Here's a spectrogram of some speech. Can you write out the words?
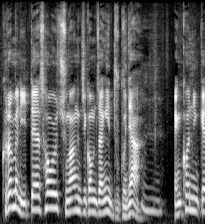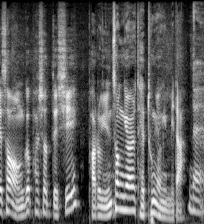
그러면 이때 서울중앙지검장이 누구냐? 음. 앵커님께서 언급하셨듯이 바로 윤석열 대통령입니다. 네.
